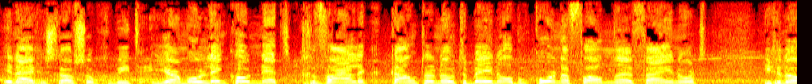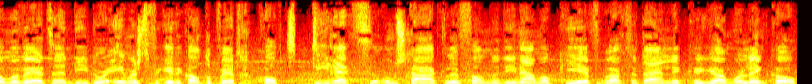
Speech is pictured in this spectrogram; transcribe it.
in eigen strafschopgebied. Jarmolenko net gevaarlijk. Counter notabene op een corner van uh, Feyenoord. Die genomen werd en die door Immers de verkeerde kant op werd gekopt. Direct omschakelen van Dynamo Kiev bracht uiteindelijk Jarmolenko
